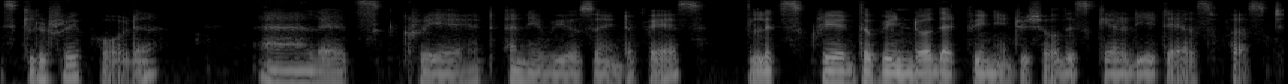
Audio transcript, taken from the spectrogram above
skill tree folder and let's create a new user interface. Let's create the window that we need to show the skill details first.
